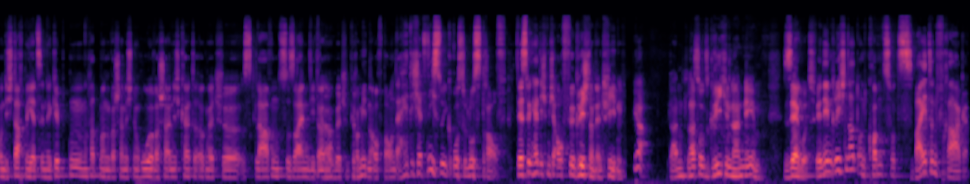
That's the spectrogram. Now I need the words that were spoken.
Und ich dachte mir, jetzt in Ägypten hat man wahrscheinlich eine hohe Wahrscheinlichkeit, da irgendwelche Sklaven zu sein, die da Ja. irgendwelche Pyramiden aufbauen. Da hätte ich jetzt nicht so die große Lust drauf. Deswegen hätte ich mich auch für Griechenland entschieden. Ja, dann lass uns Griechenland nehmen. Sehr gut. Wir nehmen Griechenland und kommen zur zweiten Frage.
